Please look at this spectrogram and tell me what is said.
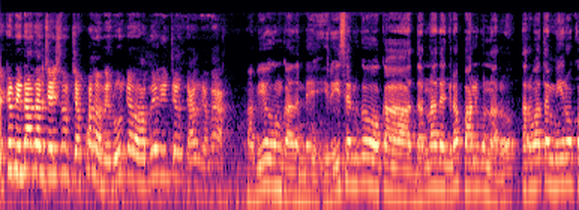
ఎక్కడ నినాదాలు చేసినాం చెప్పాలా? మీరు ఊరికే ఉపయోగించేది కాదు కదా. అభియోగం కాదండి. రీసెంట్గా ఒక ధర్నా దగ్గర పాల్గొన్నారు. తర్వాత మీరు ఒక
